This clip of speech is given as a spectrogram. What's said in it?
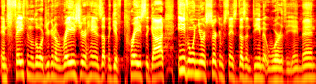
and faith in the Lord, you're going to raise your hands up and give praise to God, even when your circumstances circumstance doesn't deem it worthy. Amen.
